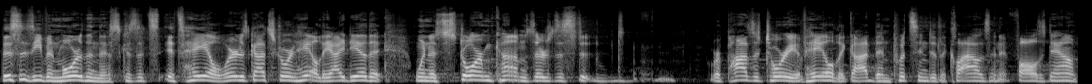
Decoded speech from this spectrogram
this is even more than this because it's, it's hail. Where does God store hail? The idea that when a storm comes, there's this repository of hail that God then puts into the clouds and it falls down.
